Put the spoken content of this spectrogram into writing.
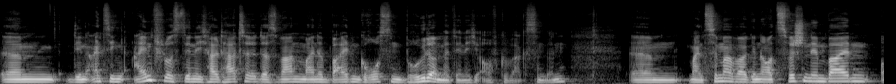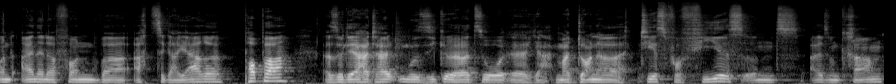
Ähm, den einzigen Einfluss, den ich halt hatte, das waren meine beiden großen Brüder, mit denen ich aufgewachsen bin. Ähm, mein Zimmer war genau zwischen den beiden und einer davon war 80er Jahre Popper also der hat halt Musik gehört, so äh, ja, Madonna, Tears for Fears und all so ein Kram.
